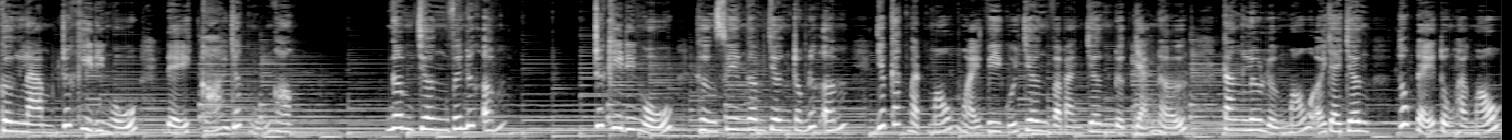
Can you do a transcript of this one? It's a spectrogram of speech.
cần làm trước khi đi ngủ để có giấc ngủ ngon? Ngâm chân với nước ấm Trước khi đi ngủ, thường xuyên ngâm chân trong nước ấm giúp các mạch máu ngoại vi của chân và bàn chân được giãn nở, tăng lưu lượng máu ở da chân, thúc đẩy tuần hoàn máu,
